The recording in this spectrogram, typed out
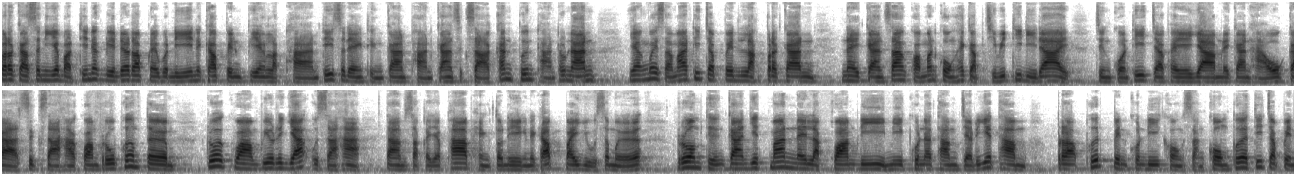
ประกาศนียบัตรที่นักเรียนได้รับในวันนี้นะครับเป็นเพียงหลักฐานที่แสดงถึงการผ่านการศึกษาขั้นพื้นฐานเท่านั้น ยังไม่สามารถที่จะเป็นหลักประกันในการสร้างความมั่นคงให้กับชีวิตที่ดีได้ จึงควรที่จะพยายามในการหาโอกาสศึกษาหาความรู้เพิ่มเติม ด้วยความวิริยะอุตสาหะตามศักยภาพแห่งตนเองนะครับ ไปอยู่เสมอ รวมถึงการยึดมั่นในหลักความดี มีคุณธรรมจริยธรรม ประพฤติเป็นคนดีของสังคมเพื่อที่จะเป็น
